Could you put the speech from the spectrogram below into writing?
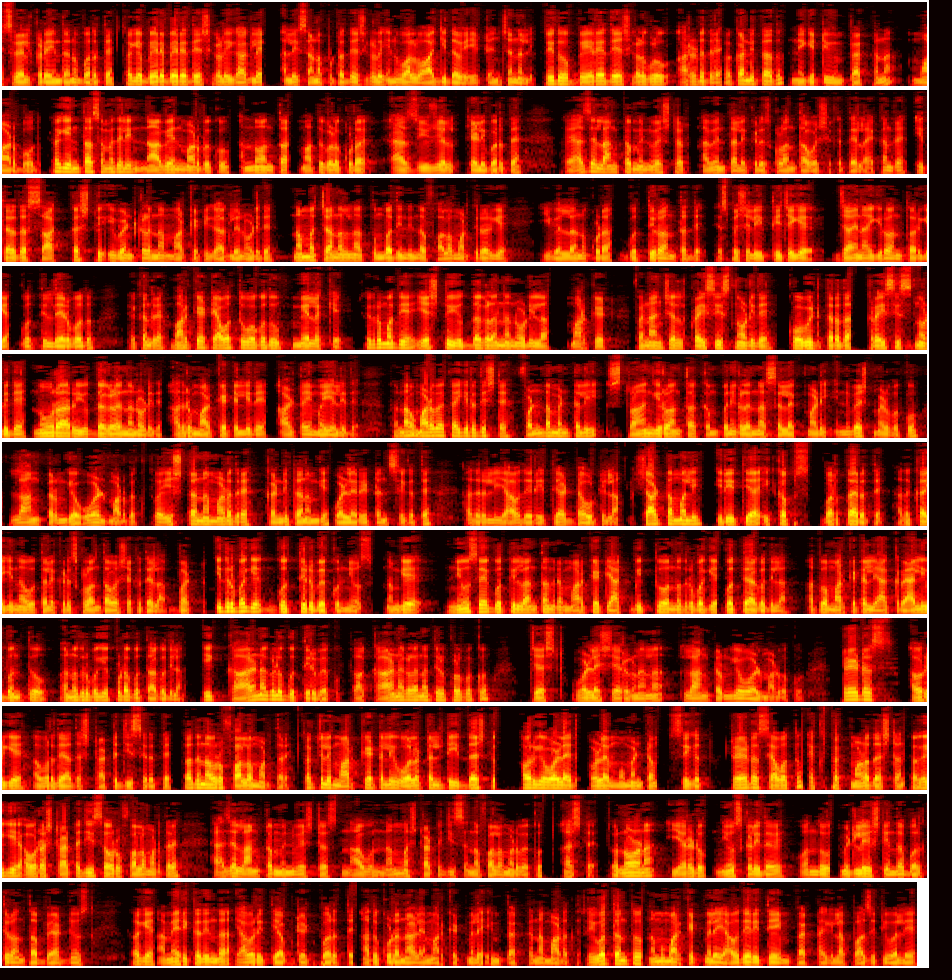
ಇಸ್ರೇಲ್ ಕಡೆಯಿಂದನೂ ಬರುತ್ತೆ. ಹಾಗೆ ಬೇರೆ ಬೇರೆ ದೇಶಗಳು ಈಗಾಗಲೇ ಅಲ್ಲಿ ಸಣ್ಣ ಪುಟ್ಟ ದೇಶಗಳು ಇನ್ವಾಲ್ವ್ ಆಗಿದ್ದಾವೆ ಈ ಟೆನ್ಷನ್ ಅಲ್ಲಿ. ಇದು ಬೇರೆ ದೇಶಗಳು ಹರಡಿದ್ರೆ ಖಂಡಿತ ಅದು ನೆಗೆಟಿವ್ ಇಂಪ್ಯಾಕ್ಟ್ ಅನ್ನ ಮಾಡಬಹುದು ಹಾಗೆ ಇಂಥ ಸಮಯದಲ್ಲಿ ನಾವೇನ್ ಮಾಡಬೇಕು ಅನ್ನುವಂತ ಮಾತುಗಳು ಕೂಡ ಆಸ್ ಯೂಶುವಲ್ ಕೇಳಿ ಬರುತ್ತೆ. As a long term investor ನಾವೇನ್ ತಲೆ ಕೆಡಿಸ್ಕೊಳ್ಳೋಂತ ಅವಶ್ಯಕತೆ ಇಲ್ಲ. ಯಾಕಂದ್ರೆ ಈ ತರದ ಸಾಕಷ್ಟು ಇವೆಂಟ್ ಗಳನ್ನ ಮಾರ್ಕೆಟ್ ಈಗಾಗಲೇ ನೋಡಿದೆ. ನಮ್ಮ ಚಾನಲ್ನ ತುಂಬಾ ದಿನದಿಂದ ಫಾಲೋ ಮಾಡ್ತಿರೋರಿಗೆ ಇವೆಲ್ಲಾನು ಕೂಡ ಗೊತ್ತಿರೋ ಅಂತದ್ದೇ ಎಸ್ಪೆಷಲಿ ಇತ್ತೀಚೆಗೆ ಜಾಯ್ನ್ ಆಗಿರೋ ಅಂತವ್ರಿಗೆ ಗೊತ್ತಿಲ್ಲದೆ ಇರಬಹುದು ಯಾಕಂದ್ರೆ ಮಾರ್ಕೆಟ್ ಯಾವತ್ತು ಹೋಗೋದು ಮೇಲಕ್ಕೆ. ಇದ್ರ ಮಧ್ಯೆ ಎಷ್ಟು ಯುದ್ಧಗಳನ್ನ ನೋಡಿಲ್ಲ ಮಾರ್ಕೆಟ್. ಫೈನಾನ್ಷಿಯಲ್ ಕ್ರೈಸಿಸ್ ನೋಡಿದೆ ಕೋವಿಡ್ ತರದ ಕ್ರೈಸಿಸ್ ನೋಡಿದೆ, ನೂರಾರು ಯುದ್ಧಗಳನ್ನ ನೋಡಿದೆ. ಆದ್ರೂ ಮಾರ್ಕೆಟ್ ಎಲ್ಲಿದೆ ಆಲ್ ಟೈಮ್ ಐಯಲ್ಲಿದೆ ನಾವು ಮಾಡಬೇಕಾಗಿರೋದಿಷ್ಟೇ. ಫಂಡಮೆಂಟಲಿ ಸ್ಟ್ರಾಂಗ್ ಇರುವಂತ ಕಂಪನಿಗಳನ್ನ ಸೆಲೆಕ್ಟ್ ಮಾಡಿ ಇನ್ವೆಸ್ಟ್ ಮಾಡಬೇಕು ಲಾಂಗ್ ಟರ್ಮ್ಗೆ ಹೋಲ್ಡ್ ಮಾಡಬೇಕು. ಸೊ ಇಷ್ಟನ್ನ ಮಾಡಿದ್ರೆ ಖಂಡಿತ ನಮಗೆ ಒಳ್ಳೆ ರಿಟರ್ನ್ ಸಿಗುತ್ತೆ. ಅದರಲ್ಲಿ ಯಾವುದೇ ರೀತಿಯ ಡೌಟ್ ಇಲ್ಲ. ಶಾರ್ಟ್ ಟರ್ಮ್ ಅಲ್ಲಿ ಈ ರೀತಿಯ ಇಕಪ್ಸ್ ಬರ್ತಾ ಇರುತ್ತೆ. ಅದಕ್ಕಾಗಿ ನಾವು ತಲೆ ಕೆಡಿಸ್ಕೊಳ್ಳುವಂತ ಅವಶ್ಯಕತೆ ಇಲ್ಲ. ಬಟ್ ಇದ್ರ ಬಗ್ಗೆ ಗೊತ್ತಿರಬೇಕು ನ್ಯೂಸ್ ನಮಗೆ ನ್ಯೂಸೇ ಗೊತ್ತಿಲ್ಲ ಅಂತಂದ್ರೆ ಮಾರ್ಕೆಟ್ ಯಾಕೆ ಬಿತ್ತು ಅನ್ನೋದ್ರ ಬಗ್ಗೆ ಗೊತ್ತೇ ಆಗೋದಿಲ್ಲ. ಅಥವಾ ಮಾರ್ಕೆಟ್ ಅಲ್ಲಿ ಯಾಕೆ ರ್ಯಾಲಿ ಬಂತು ಅನ್ನೋದ್ರ ಬಗ್ಗೆ ಕೂಡ ಗೊತ್ತಾಗೋದಿಲ್ಲ. ಈ ಕಾರಣಗಳು ಗೊತ್ತಿರಬೇಕು. ಆ ಕಾರಣಗಳನ್ನ ತಿಳ್ಕೊಳ್ಬೇಕು. ಜಸ್ಟ್ ಒಳ್ಳೆ ಶೇರ್ಗಳನ್ನ ಲಾಂಗ್ ಟರ್ಮ್ಗೆ ಹೋಲ್ಡ್ ಮಾಡಬೇಕು. ಟ್ರೇಡರ್ಸ್ ಅವರಿಗೆ ಅವರದೇ ಆದ ಸ್ಟ್ರಾಟಜೀಸ್ ಇರುತ್ತೆ. ಅದನ್ನ ಅವರು ಫಾಲೋ ಮಾಡ್ತಾರೆ. ಆಕ್ಚುಲಿ ಮಾರ್ಕೆಟ್ ಅಲ್ಲಿ ವಾಲಟಲಿಟಿ ಇದ್ದಷ್ಟು ಅವ್ರಿಗೆ ಒಳ್ಳೆ ಒಳ್ಳೆ ಮೊಮೆಂಟಮ್ ಸಿಗುತ್ತೆ. ಟ್ರೇಡರ್ಸ್ ಯಾವತ್ತು ಎಕ್ಸ್ಪೆಕ್ಟ್ ಮಾಡೋದು ಅಷ್ಟ ಹಾಗಾಗಿ ಅವರ ಸ್ಟ್ರಾಟಜೀಸ್ ಅವರು ಫಾಲೋ ಮಾಡ್ತಾರೆ. As a long term investors ನಾವು ನಮ್ಮ ಸ್ಟ್ರಾಟಜೀಸ್ ಅನ್ನ ಫಾಲೋ ಮಾಡಬೇಕು. ಅಷ್ಟೇ. ಸೊ ನೋಡೋಣ. ಎರಡು ನ್ಯೂಸ್ ಗಳಿದಾವೆ ಒಂದು ಮಿಡ್ಲ್ ಈಸ್ಟ್ ಇಂದ ಬರ್ತಿರುವಂತಹ ಬ್ಯಾಡ್ ನ್ಯೂಸ್ ಹಾಗೆ ಅಮೆರಿಕದಿಂದ ಯಾವ ರೀತಿ ಅಪ್ಡೇಟ್ ಬರುತ್ತೆ, ಅದು ಕೂಡ ನಾಳೆ ಮಾರ್ಕೆಟ್ ಮೇಲೆ ಇಂಪ್ಯಾಕ್ಟ್ ಅನ್ನ ಮಾಡುತ್ತೆ. ಇವತ್ತಂತೂ ನಮ್ಮ ಮಾರ್ಕೆಟ್ ಮೇಲೆ ಯಾವುದೇ ರೀತಿಯ ಇಂಪ್ಯಾಕ್ಟ್ ಆಗಿಲ್ಲ. ಪಾಸಿಟಿವ್ ಅಲ್ಲಿ.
